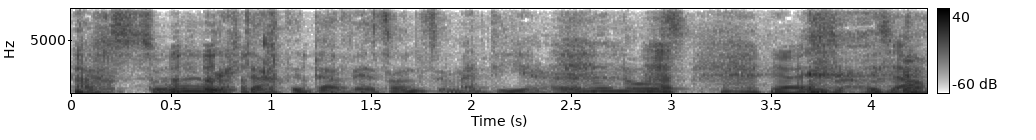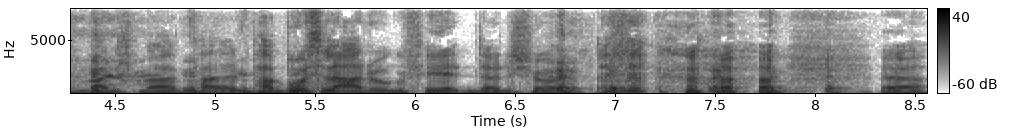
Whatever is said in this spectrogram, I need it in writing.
Ach so, ich dachte, da wäre sonst immer die Hölle los. Ja, ist, ist auch manchmal. Ein paar, ein paar Busladungen fehlten dann schon. ja.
